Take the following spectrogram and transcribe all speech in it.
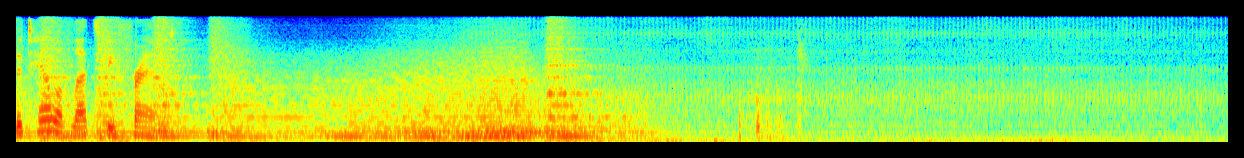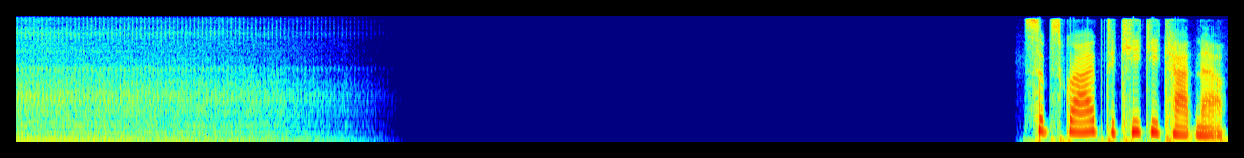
The tale of Let's Be Friend. Subscribe to Kiki Catnap.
